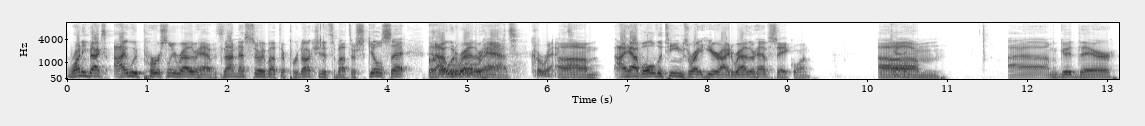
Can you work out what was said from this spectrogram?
running backs I would personally rather have. It's not necessarily about their production; it's about their skill set that I would rather have. Correct. Um, I have all the teams right here. I'd rather have Saquon. Um, I'm good there.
